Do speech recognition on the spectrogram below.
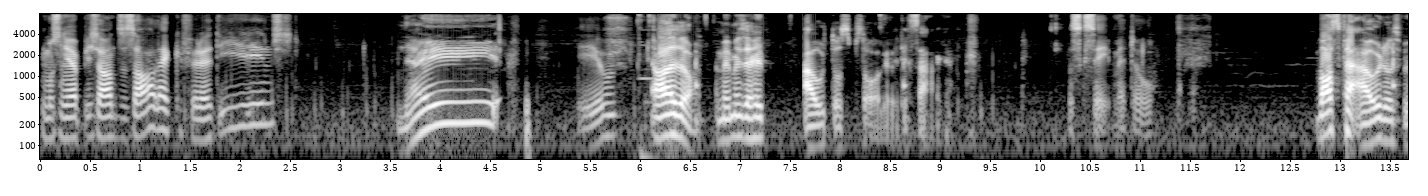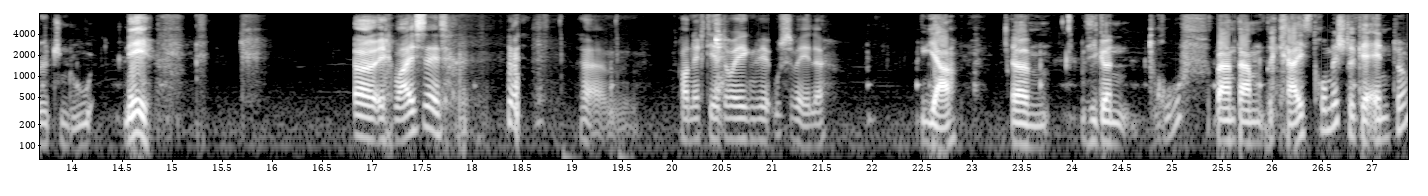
Muss ich etwas anderes anlegen für einen Dienst? Nein. Also, wir müssen heute Autos besorgen, würde ich sagen. das sieht man hier. Was für Autos würdest du? Nee. Äh, ich weiß nicht. ähm, kann ich die hier irgendwie auswählen? Ja. Ähm, sie gehen drauf, während der Kreis drum ist, drücken Enter.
